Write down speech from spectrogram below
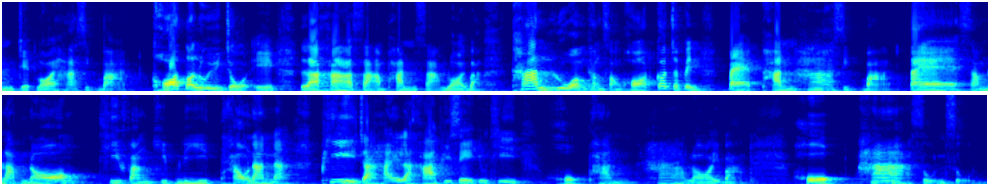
4,750 บาท คอร์สตะลุยโจทย์เอง ราคา 3,300 บาท ถ้ารวมทั้ง 2 คอร์สก็จะเป็น 8,050 บาท แต่สำหรับน้องที่ฟังคลิปนี้เท่านั้นนะ พี่จะให้ราคาพิเศษอยู่ที่ 6,500 บาท 6500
